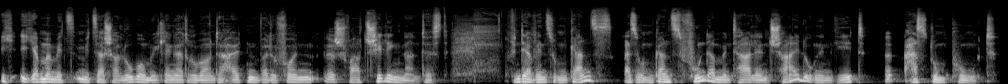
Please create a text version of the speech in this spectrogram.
Ich, ich habe mal mit, mit Sascha Lobo mich länger darüber unterhalten, weil du vorhin äh, Schwarz-Schilling nanntest. Ich finde ja, wenn es um ganz, also um ganz fundamentale Entscheidungen geht, äh, hast du einen Punkt.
